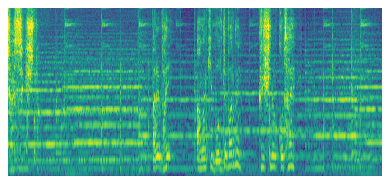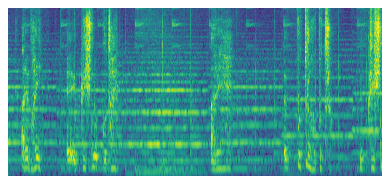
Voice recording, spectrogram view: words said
জয় শ্রীকৃষ্ণ। আরে ভাই আমাকে কি বলতে পারবেন? কৃষ্ণ কোথায়? আরে ভাই কৃষ্ণ কোথায়? আরে পুত্র পুত্র কৃষ্ণ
